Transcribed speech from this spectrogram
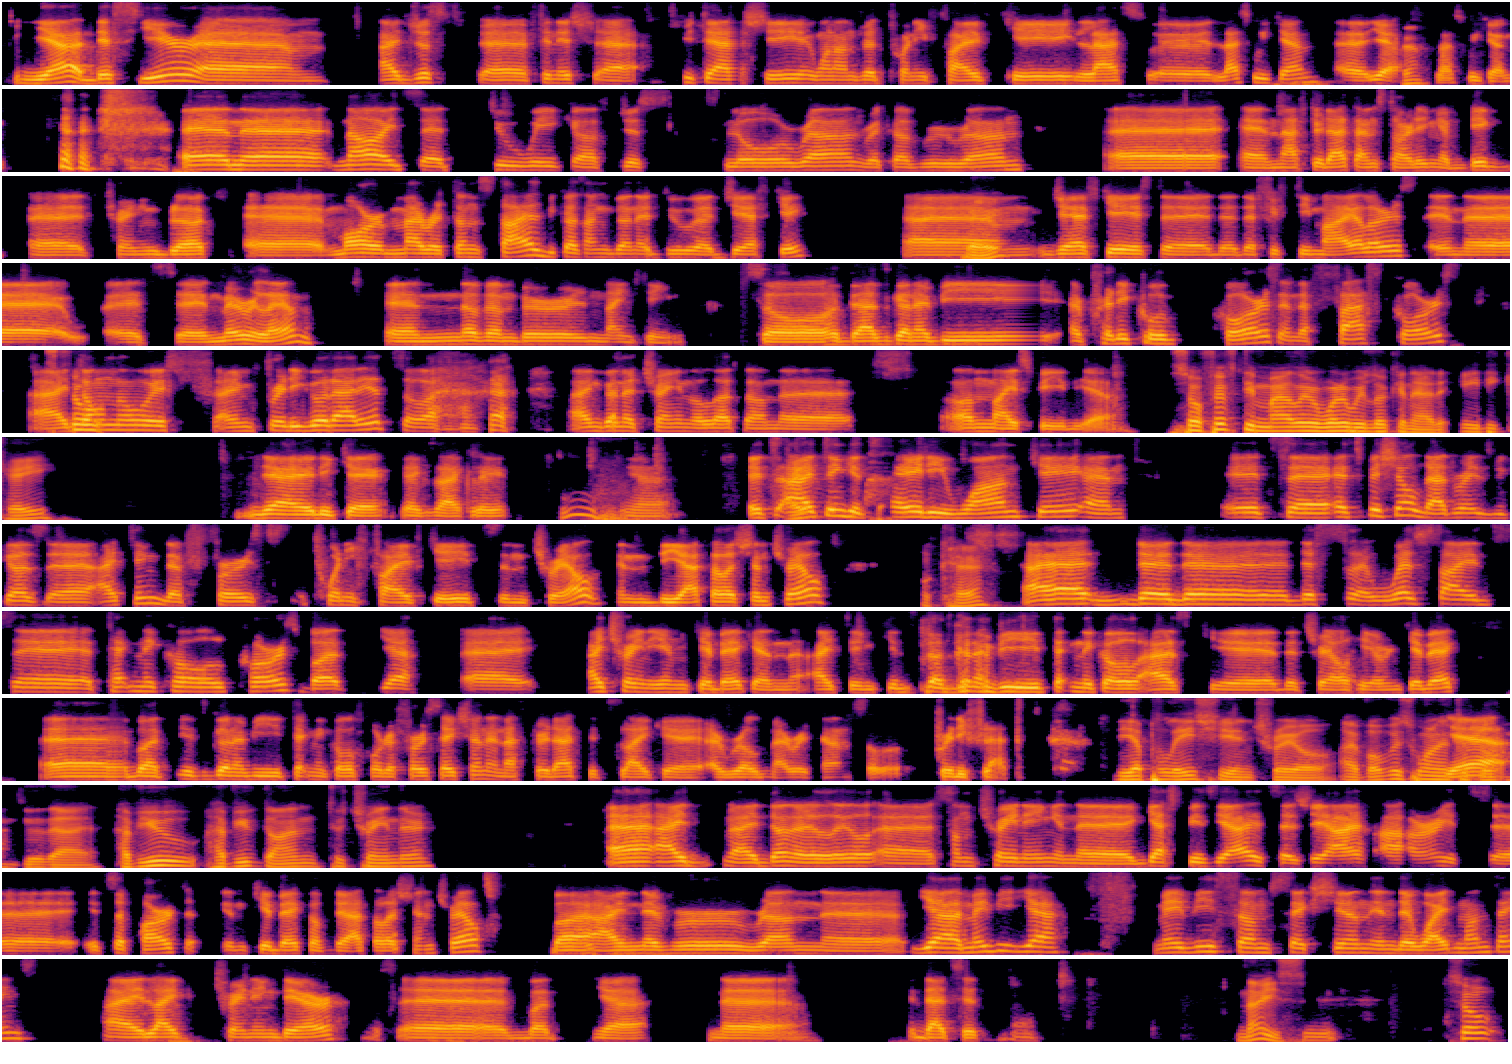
Yeah, this year um, I just uh, finished uh, UTHC 125k last uh, last weekend. Uh, yeah, Okay. last weekend, and uh, now it's a two week of just slow run, recovery run, uh, and after that I'm starting a big uh, training block, uh, more marathon style because I'm gonna do a JFK. Um, JFK is the, the, the 50 milers and uh, it's in Maryland in November 19th. So that's gonna be a pretty cool course and a fast course. I So- don't know if I'm pretty good at it, so I'm gonna train a lot on the on my speed. Yeah, So 50 miler, what are we looking at? 80k? yeah, 80k exactly. Yeah, it's I- I think it's 81k and it's uh, it's special that race because uh, I think the first 25k it's in trail in the Appalachian Trail. Okay. Uh, the the this uh, west side's uh, technical course, but yeah, uh, I train here in Quebec, and I think it's not gonna be technical as uh, the trail here in Quebec. Uh, but it's gonna be technical for the first section, and after that, it's like a, a road marathon, so pretty flat. The Appalachian Trail. I've always wanted to Yeah. go and do that. Have you have you gone to train there? Uh, I I done a little uh, some training in the Gaspésia. It's a GIR. It's uh, it's a part in Quebec of the Appalachian Trail, but I never run. Uh, yeah, maybe yeah, maybe some section in the White Mountains. I like training there, uh, but yeah, uh, that's it. Nice. Mm. So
